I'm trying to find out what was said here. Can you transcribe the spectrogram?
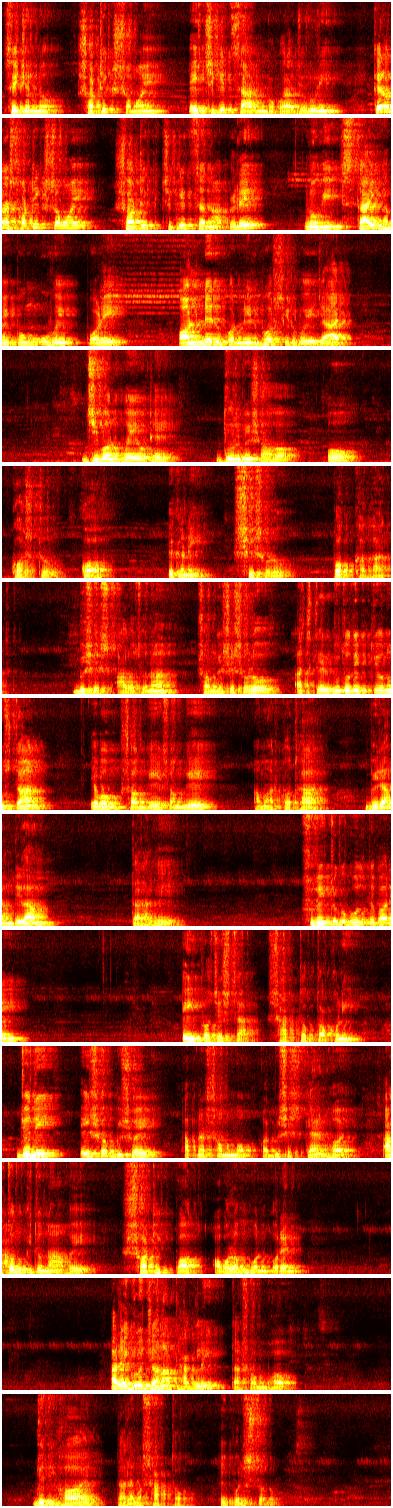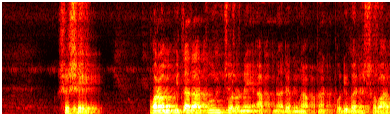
সেই জন্য সঠিক সময়ে এই চিকিৎসা আরম্ভ করা জরুরি। কেননা সঠিক সময়ে সঠিক চিকিৎসা না পেলে রোগী স্থায়ীভাবে পঙ্গু হয়ে পড়ে অন্যের উপর নির্ভরশীল হয়ে যায় জীবন হয়ে ওঠে দুর্বিষহ ও কষ্টকর। এখানে শেষ হলো পক্ষাঘাত। বিশেষ আলোচনা। সঙ্গে শেষ হলো আজকের দ্রুতদীপ্তি অনুষ্ঠান। এবং সঙ্গে সঙ্গে আমার কথা বিরাম দিলাম। তার আগে শুধু এইটুকু বলতে পারি, এই প্রচেষ্টা সার্থক তখনই যদি এইসব বিষয়ে আপনার সম্যক বা বিশেষ জ্ঞান হয়, আতঙ্কিত না হয়ে সঠিক পথ অবলম্বন করেন। আর এগুলো জানা থাকলেই তা সম্ভব। যদি হয়, তাহলে আমার সার্থক, এই পরিশ্রম। শেষে, পরম পিতার আতুল চরণে আপনার এবং আপনার পরিবারের সবার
